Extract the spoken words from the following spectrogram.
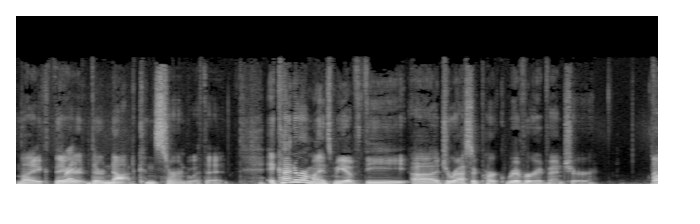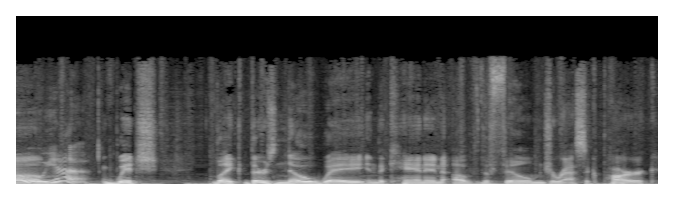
like they're Right. they're not concerned with it it kind of reminds me of the uh, jurassic park river adventure Oh Um, yeah. which like there's no way in the canon of the film Jurassic Park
